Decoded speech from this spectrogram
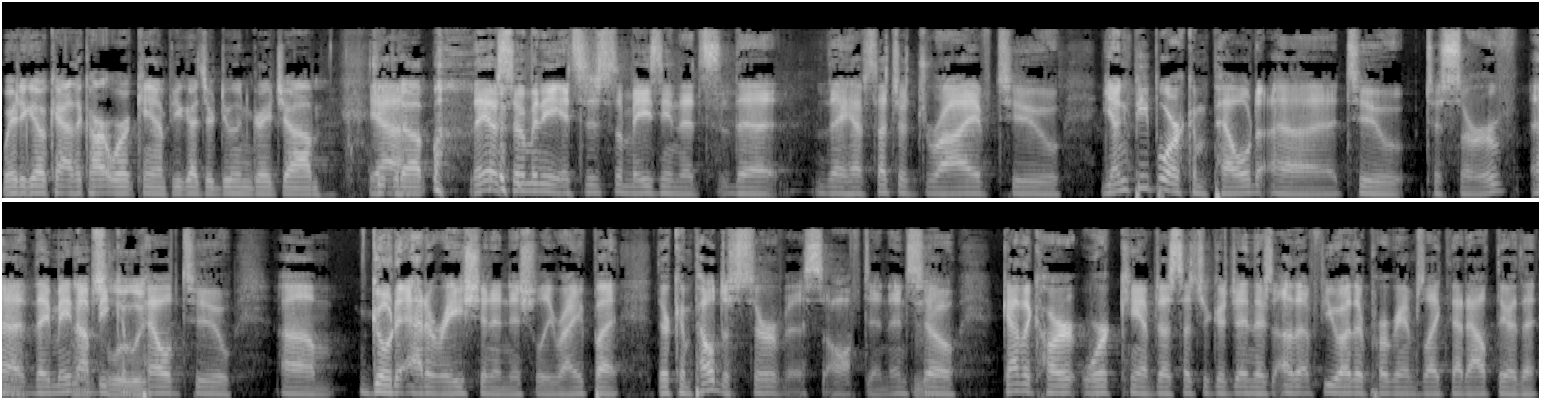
Way to go, Catholic Heart Work Camp! You guys are doing a great job. Keep it up. they have so many. It's just amazing. It's that they have such a drive to. Young people are compelled uh, to to serve. Uh, yeah, they may not absolutely. be compelled to um, go to adoration initially, right? But they're compelled to service often. And so Catholic Heart Work Camp does such a good job. And there's other, a few other programs like that out there that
